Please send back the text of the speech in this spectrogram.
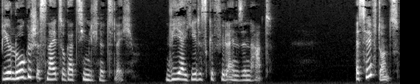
Biologisch ist Neid sogar ziemlich nützlich wie ja jedes Gefühl einen Sinn hat. Es hilft uns.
